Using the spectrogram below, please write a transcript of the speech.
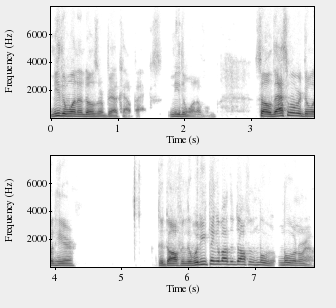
Neither one of those are bell cow backs. Neither one of them. So that's what we're doing here. The Dolphins. What do you think about the Dolphins moving moving around?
